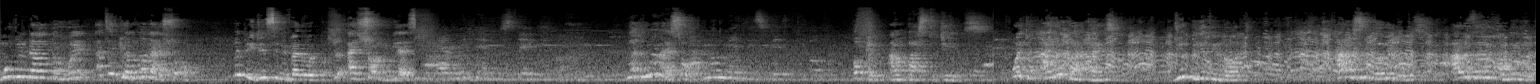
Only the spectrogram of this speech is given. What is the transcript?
moving down the way. I think you're the one I saw. Maybe you didn't see me very well, I saw you, yes. I made a mistake. You're the one I saw. I've not met this face before. Okay, I'm Pastor James. Wait, are you baptized? Do you believe in God? How is it Holy Ghost? How is Holy Communion?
